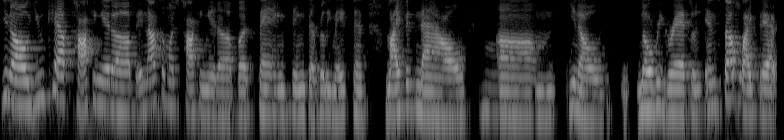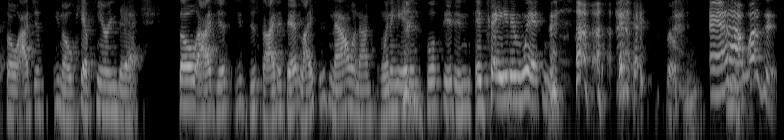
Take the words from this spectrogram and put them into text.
you know, you kept talking it up and not so much talking it up, but saying things that really made sense. Life is now, mm-hmm. um, you know, no regrets or and stuff like that. So I just, you know, kept hearing that. So I just decided that life is now, and I went ahead and booked it and, and paid and went. so, and how was it?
